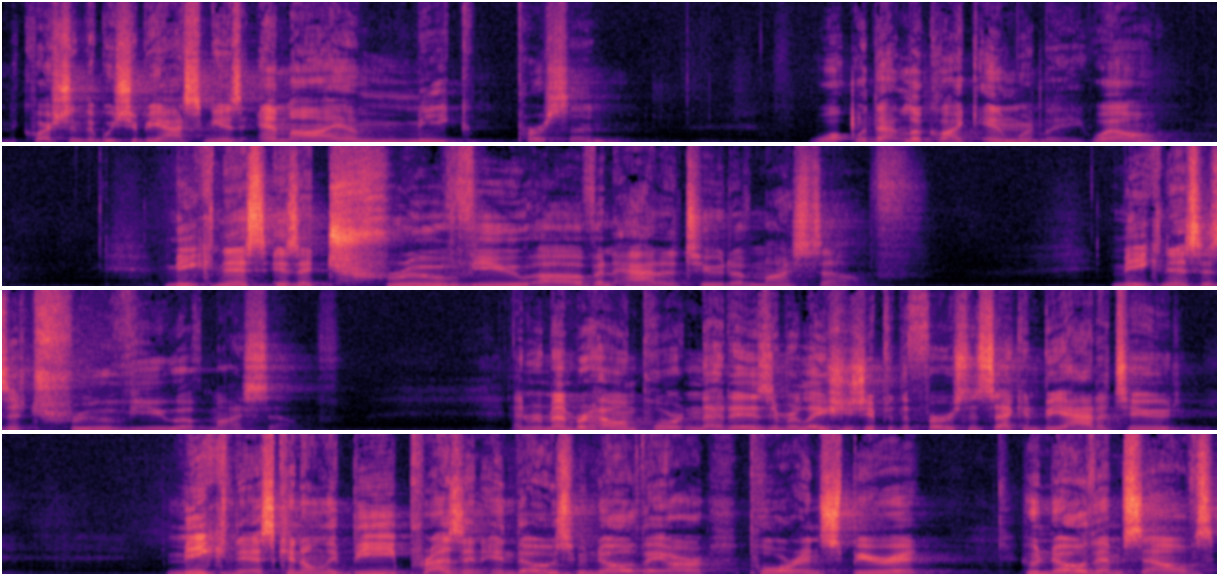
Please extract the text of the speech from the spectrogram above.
And the question that we should be asking is Am I a meek person? What would that look like inwardly? Well, meekness is a true view of an attitude of myself. Meekness is a true view of myself. And remember how important that is in relationship to the first and second beatitude. Meekness can only be present in those who know they are poor in spirit who know themselves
